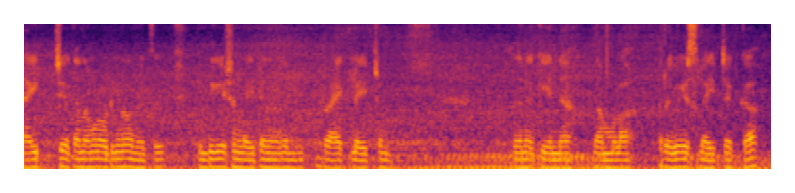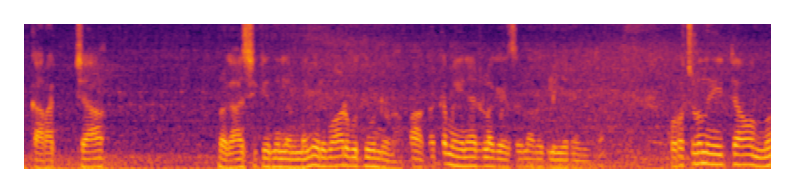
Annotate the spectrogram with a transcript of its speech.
ലൈറ്റ് ഒക്കെ നമ്മൾ ഓടിക്കുന്ന സമയത്ത് ഇൻഡിക്കേഷൻ ലൈറ്റ് നമുക്ക് ബ്രാക്ക് ലൈറ്റും അതിനൊക്കെ തന്നെ നമ്മളെ റിവേഴ്സ് ലൈറ്റൊക്കെ കറക്റ്റാ പ്രകാശിക്കുന്നില്ലെന്നുണ്ടെങ്കിൽ ഒരുപാട് ബുദ്ധിമുട്ടുണ്ട് അപ്പോൾ അതൊക്കെ മെയിനായിട്ടുള്ള കേസുകൾ അത് ക്ലിയർ ചെയ്യുക കുറച്ചുകൂടെ നീറ്റാവുന്ന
